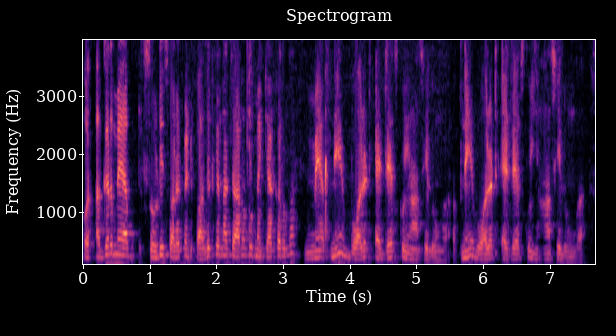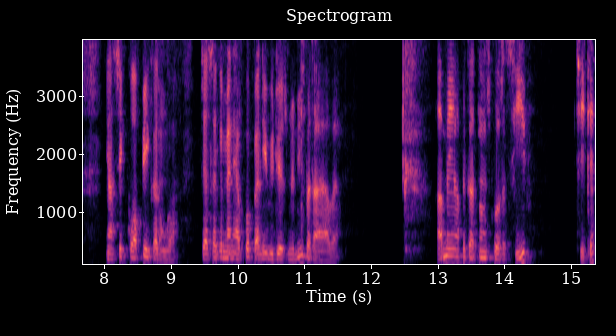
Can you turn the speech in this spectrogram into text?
और अगर मैं अब सोडिस वॉलेट में डिपॉजिट करना चाह रहा हूँ तो मैं क्या करूँगा? मैं अपने वॉलेट एड्रेस को यहाँ से लूँगा। अपने वॉलेट एड्रेस को यहाँ से लूँगा। यहाँ से कॉपी करूँगा। जैसा कि मैंने आपको पहली वीडियोस में भी बताया हुआ है। अब मैं यहाँ पे करता हूँ इसको रिसीव ठीक है?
